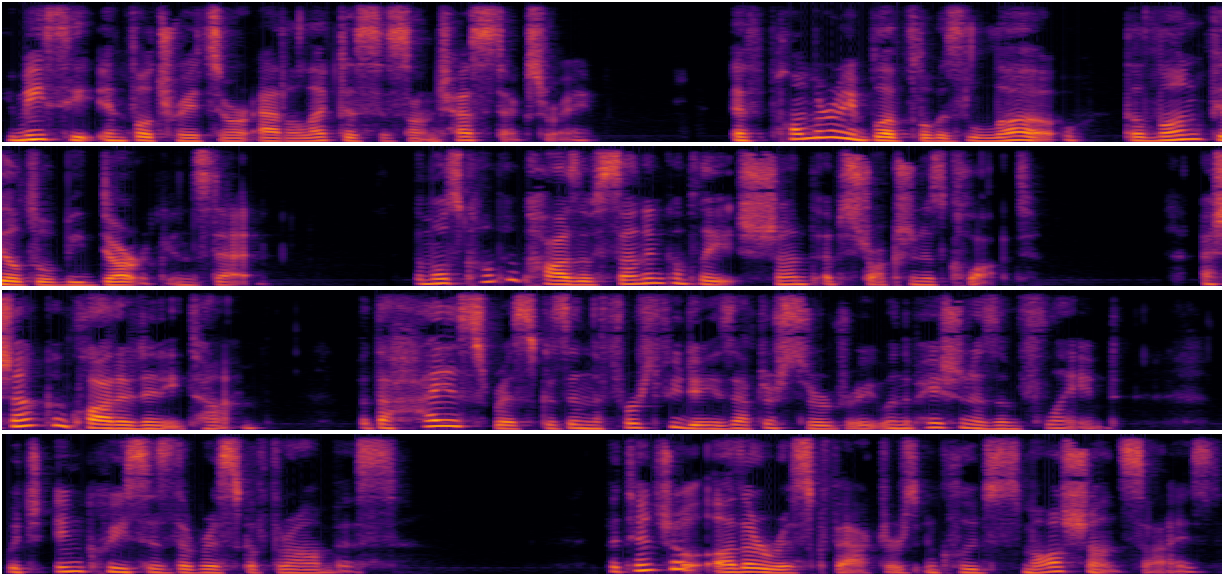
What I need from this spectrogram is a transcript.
you may see infiltrates or atelectasis on chest x ray. If pulmonary blood flow is low, the lung fields will be dark instead. The most common cause of sudden complete shunt obstruction is clot. A shunt can clot at any time, but the highest risk is in the first few days after surgery when the patient is inflamed, which increases the risk of thrombus. Potential other risk factors include small shunt size,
